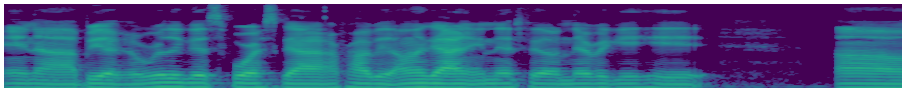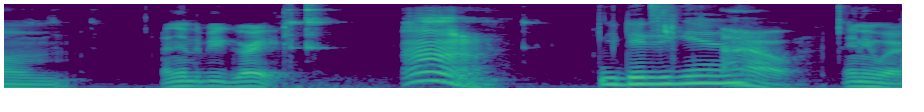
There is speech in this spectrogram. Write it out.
And uh, be like a really good sports guy. I'll probably the only guy in the NFL never get hit. Um, and it'd be great. Mm. You did it again. Ow. Anyway,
